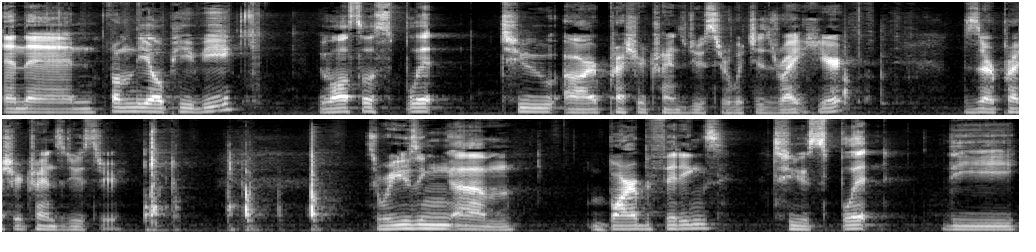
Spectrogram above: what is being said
And then from the OPV, we've also split to our pressure transducer, which is right here. This is our pressure transducer. So we're using um, barb fittings to split the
